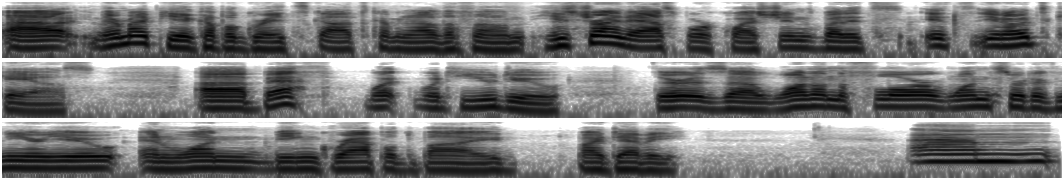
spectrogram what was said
uh, there might be a couple great Scots coming out of the phone. He's trying to ask more questions, but it's it's you know it's chaos. Uh, Beth, what what do you do? There is uh, one on the floor, one sort of near you, and one being grappled by by Debbie. Um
